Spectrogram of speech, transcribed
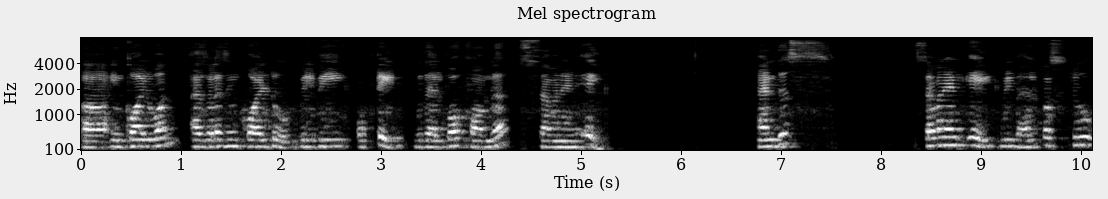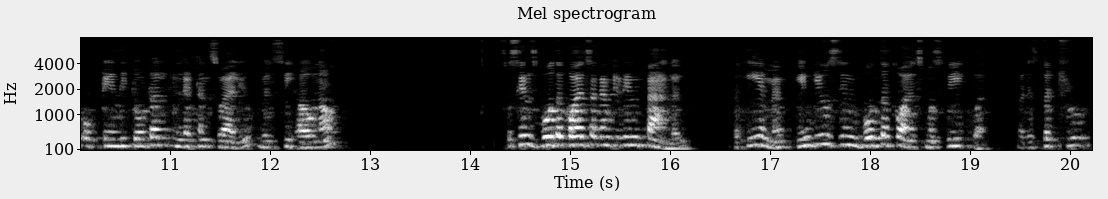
uh, in coil 1 as well as in coil 2 will be obtained with the help of formula 7 and 8 and this 7 and 8 will help us to obtain the total inductance value. We'll see how now. So since both the coils are connected in parallel the emf induced in both the coils must be equal. That is the true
